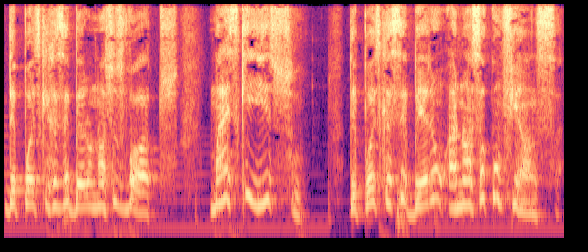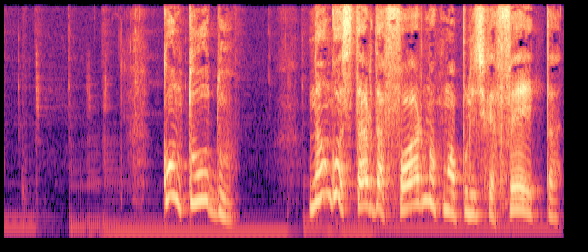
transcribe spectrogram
depois que receberam nossos votos. Mais que isso, depois que receberam a nossa confiança. Contudo, não gostar da forma como a política é feita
